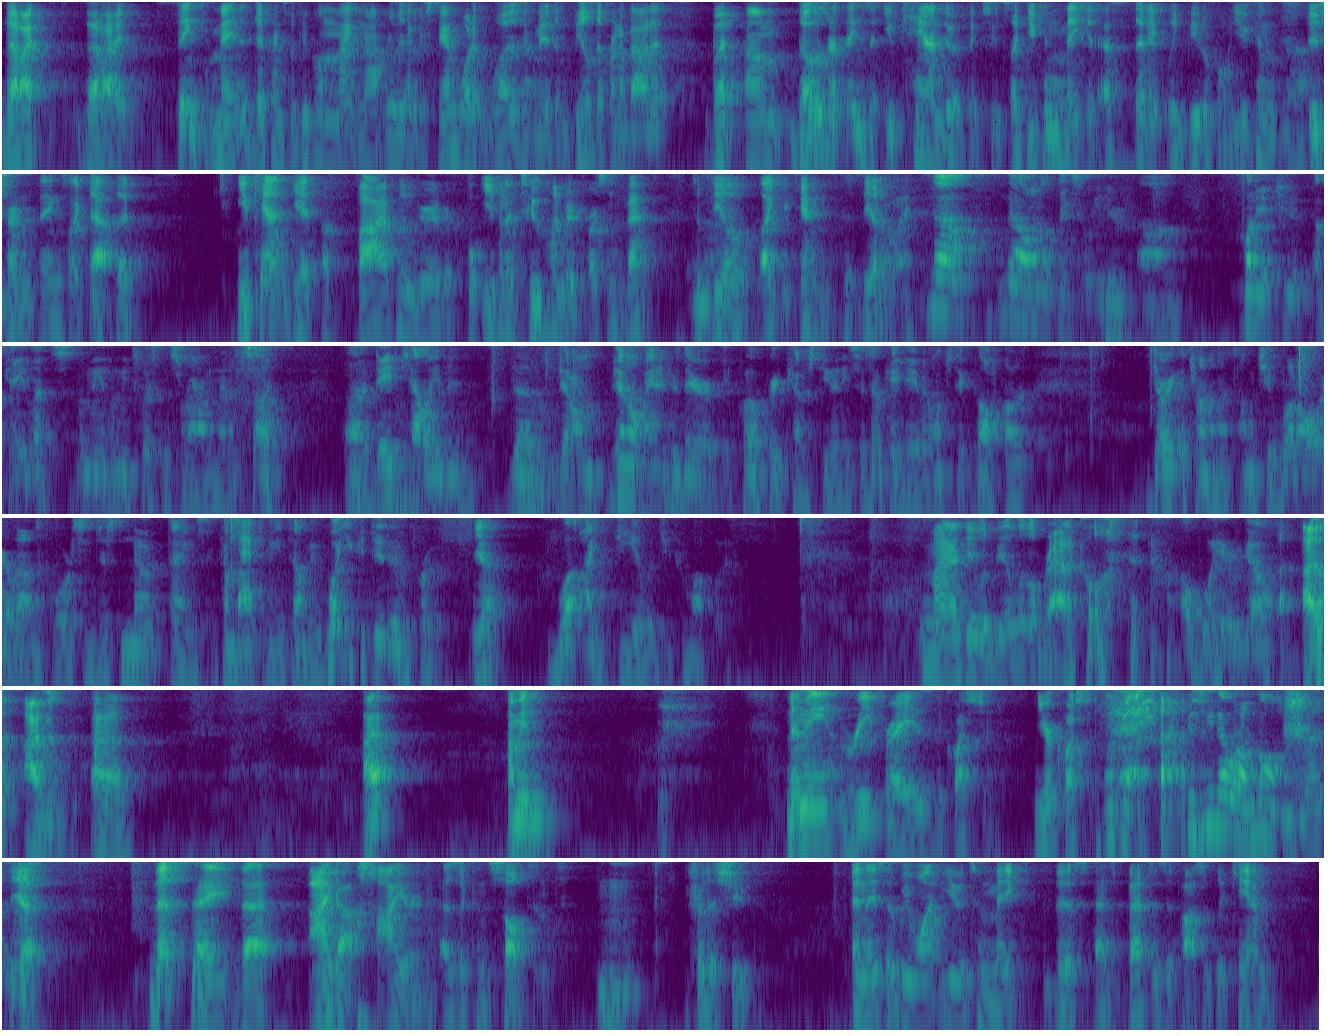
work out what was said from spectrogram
that i that i think made a difference but people might not really understand what it was that made them feel different about it but um, those are things that you can do at big shoots like you can make it aesthetically beautiful you can Yeah. do certain things like that but you can't get a 500 or four, even a 200 person event to No. feel like you can the other way no, no, I don't think so either. Um, but if you okay, let's let me let me twist this around a minute. So, uh, Dave Kelly, the the general general manager there at Quail Creek, comes to you and he says, "Okay, David, I want you to take a golf cart." During the tournament, I want you to run all the way around the course and just note things and come back to me and tell me what you could do to improve. yeah What idea would you come up with? my idea would be a little radical Oh boy, here we go. I I would uh I I mean let me rephrase the question. Your question. Okay, because you know where I'm going, right? Yeah. Let's say that I got hired as a consultant Mm-hmm. for this shoot. and they said we want you to make this as best as it possibly can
